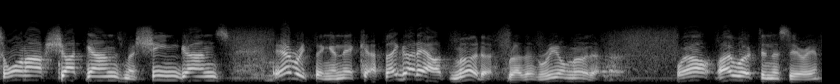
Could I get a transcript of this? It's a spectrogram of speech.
sawn off shotguns, machine guns, everything. And if they got out, murder, brother, real murder. Well, I worked in this area.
